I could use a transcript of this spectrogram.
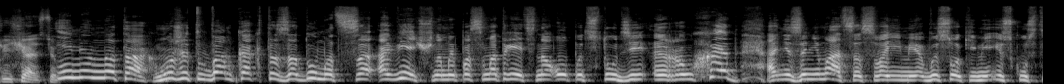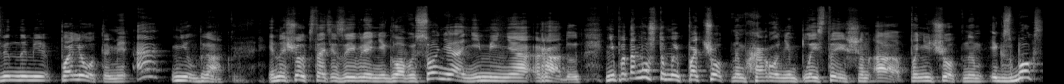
предыдущей частью. Именно так. Может, вам как-то задуматься о вечном и посмотреть на опыт студии Arrowhead, а не заниматься своими высокими искусственными полетами, а, Нил Дракон? И насчет, кстати, заявлений главы Sony, они меня радуют. Не потому, что мы почетным хороним PlayStation, а по нечетным Xbox,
